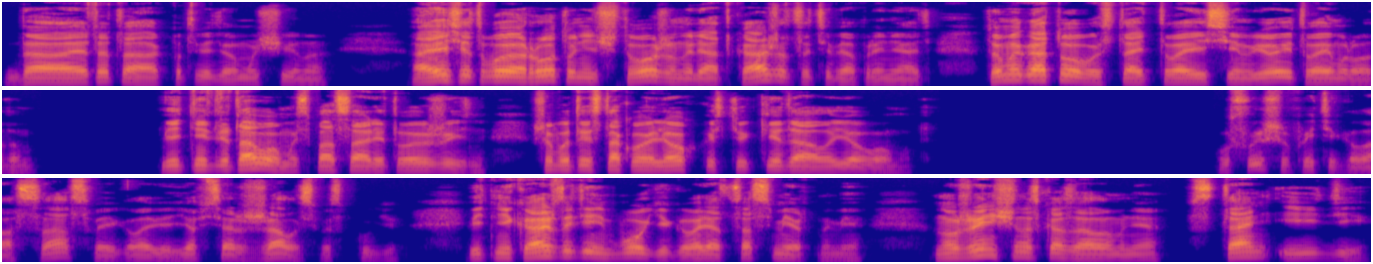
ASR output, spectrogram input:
«Да, это так», — подтвердил мужчина. А если твой род уничтожен или откажется тебя принять, то мы готовы стать твоей семьей и твоим родом. Ведь не для того мы спасали твою жизнь, чтобы ты с такой легкостью кидал ее в омут. Услышав эти голоса в своей голове, я вся сжалась в испуге. Ведь не каждый день боги говорят со смертными, но женщина сказала мне «Встань и иди».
